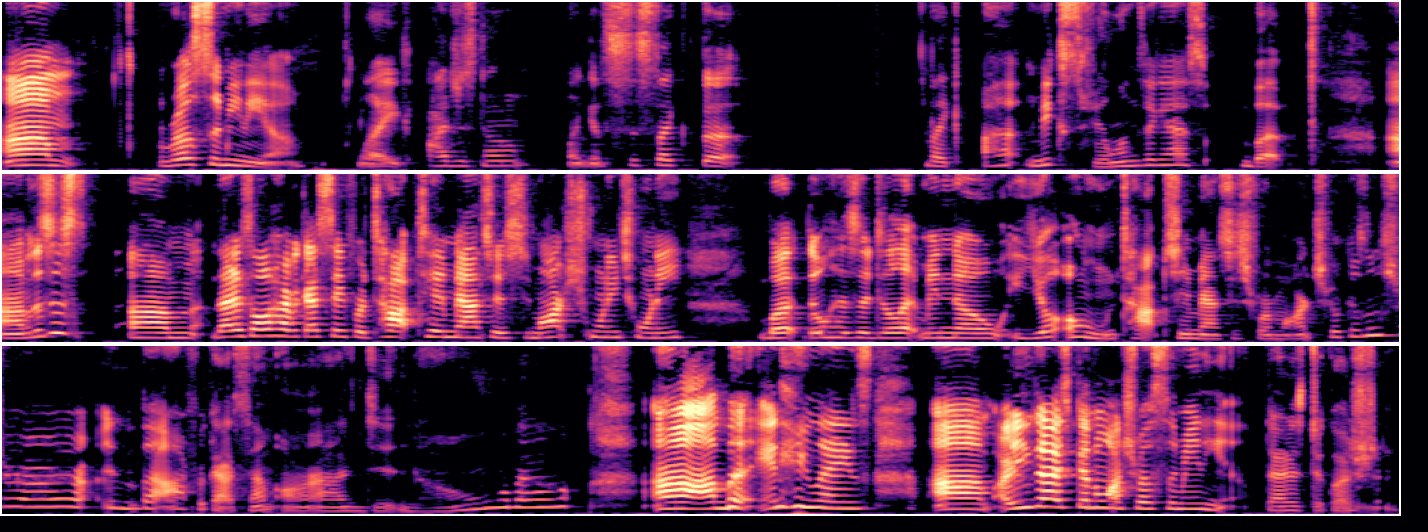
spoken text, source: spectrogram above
Um, WrestleMania, like I just don't like. It's just like the like uh, mixed feelings, I guess. But um, this is um that is all I have to say for top ten matches March 2020. But don't hesitate to let me know your own top 10 matches for March because I'm sure that I forgot some or I didn't know about. Um, but anyways, um, are you guys gonna watch WrestleMania? That is the question.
